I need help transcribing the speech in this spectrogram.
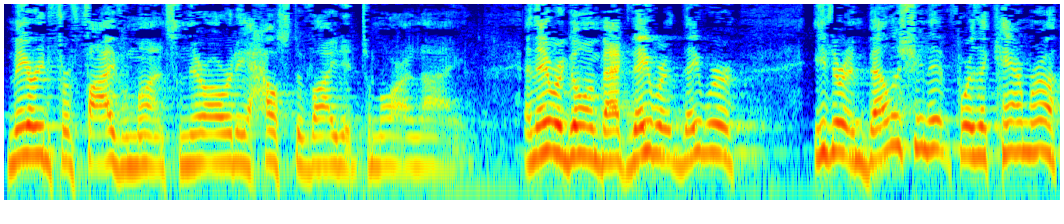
married for five months and they're already house divided tomorrow night. And they were going back, they were, they were either embellishing it for the camera,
